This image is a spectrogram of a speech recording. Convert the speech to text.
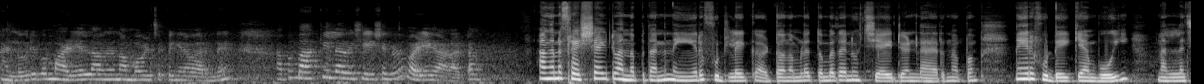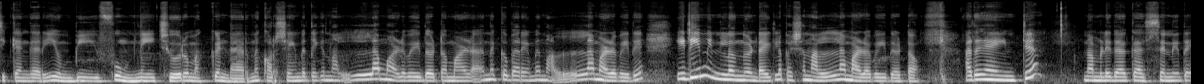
കണ്ണൂർ ഇപ്പം മഴയല്ലാന്ന് നമ്മ വിളിച്ചപ്പോൾ ഇങ്ങനെ പറഞ്ഞ്. അപ്പം ബാക്കി എല്ലാ വിശേഷങ്ങളും വഴിയെ കാണാം കേട്ടോ. അങ്ങനെ ഫ്രഷ് ആയിട്ട് വന്നപ്പോൾ തന്നെ നേരെ ഫുഡിലേക്ക് കേട്ടോ നമ്മൾ എത്തുമ്പോൾ തന്നെ ഉച്ചയായിട്ടുണ്ടായിരുന്നു. അപ്പം നേരെ ഫുഡ് കഴിക്കാൻ പോയി. നല്ല ചിക്കൻ കറിയും ബീഫും നെയ്ച്ചോറും ഒക്കെ ഉണ്ടായിരുന്നു. കുറച്ച് കഴിയുമ്പോഴത്തേക്ക് നല്ല മഴ പെയ്തു കേട്ടോ. മഴ എന്നൊക്കെ പറയുമ്പോൾ നല്ല മഴ പെയ്ത്. ഇടിയും മിന്നലൊന്നും ഉണ്ടായിട്ടില്ല. പക്ഷെ നല്ല മഴ പെയ്തു കേട്ടോ. അത് കഴിഞ്ഞിട്ട് നമ്മളിതാ കസിൻ ഇത്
